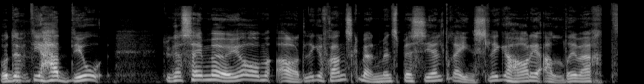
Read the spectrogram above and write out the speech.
Og det, de hadde jo Du kan si mye om adelige franskmenn, men spesielt renslige har de aldri vært.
